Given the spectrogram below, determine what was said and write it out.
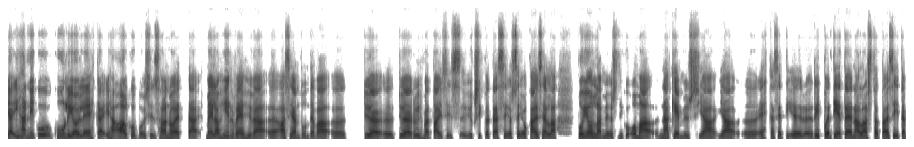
Ja ihan niin kuin kuulijoille ehkä ihan alkuun voisin sanoa, että meillä on hirveän hyvä asiantunteva työ, työryhmä tai siis yksikkö tässä, jossa jokaisella voi olla myös niin kuin oma näkemys ja, ja ehkä se riippuen tieteen alasta tai siitä,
